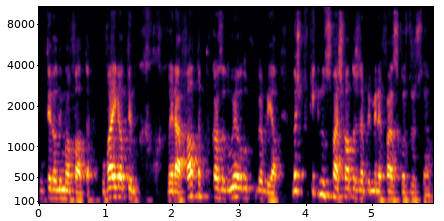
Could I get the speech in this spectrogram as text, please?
meter ali uma falta. O Weigel teve que recorrer à falta por causa do erro do Gabriel. Mas porquê que não se faz faltas na primeira fase de construção?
